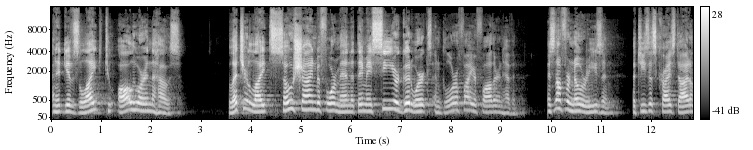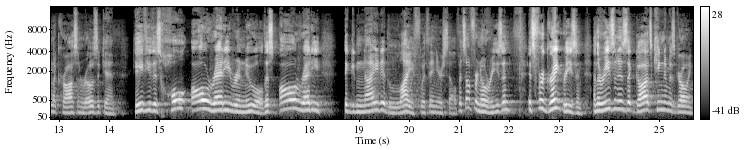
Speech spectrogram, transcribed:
And it gives light to all who are in the house. Let your light so shine before men that they may see your good works and glorify your Father in heaven. It's not for no reason that Jesus Christ died on the cross and rose again, gave you this whole already renewal, this already ignited life within yourself. It's not for no reason, it's for a great reason. And the reason is that God's kingdom is growing.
